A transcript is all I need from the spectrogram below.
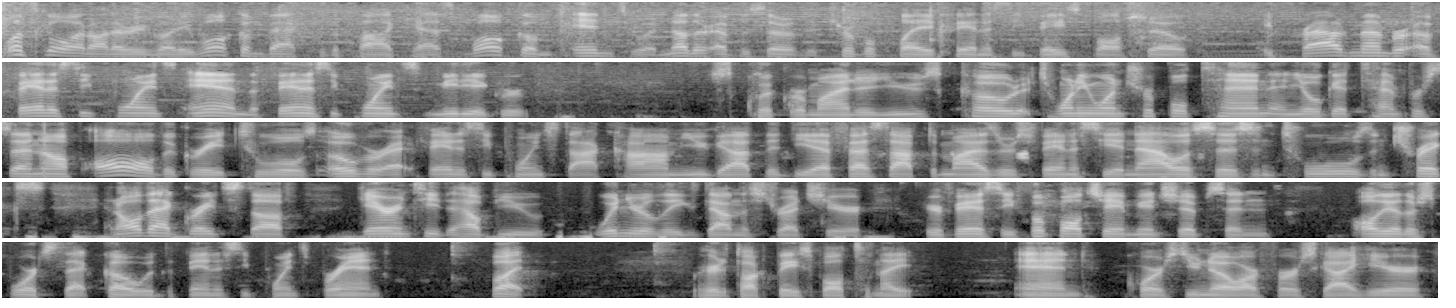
What's going on, everybody? Welcome back to the podcast. Welcome into another episode of the Triple Play Fantasy Baseball Show, a proud member of Fantasy Points and the Fantasy Points Media Group. Just quick reminder use code 2110 and you'll get 10% off all the great tools over at fantasypoints.com. You got the DFS optimizers, fantasy analysis, and tools and tricks and all that great stuff guaranteed to help you win your leagues down the stretch here for your fantasy football championships and all the other sports that go with the Fantasy Points brand. But we're here to talk baseball tonight. And of course, you know our first guy here.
